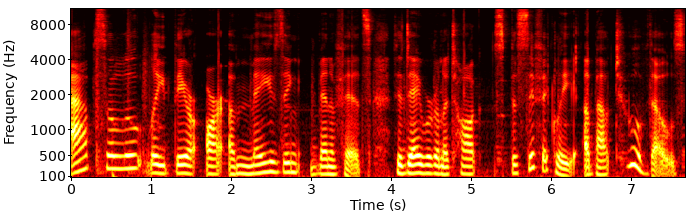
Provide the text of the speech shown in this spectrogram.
Absolutely, there are amazing benefits. Today, we're going to talk specifically about two of those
